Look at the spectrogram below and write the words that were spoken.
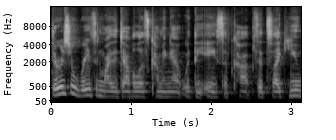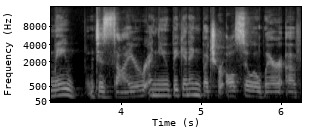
there is a reason why the devil is coming out with the Ace of Cups. It's like you may desire a new beginning, but you're also aware of,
